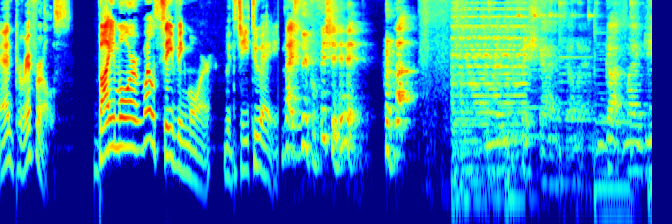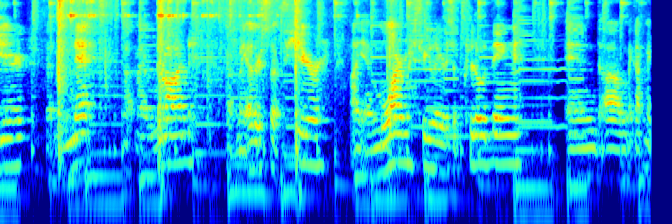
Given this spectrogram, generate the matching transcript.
and peripherals. Buy more while saving more with G2A. Nice day for fishing, isn't it? I'm ready to fish, guys. So I got my gear, got my net, got my rod, got my other stuff here. I am warm, three layers of clothing, and um, I got my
